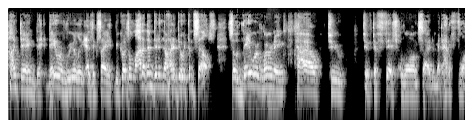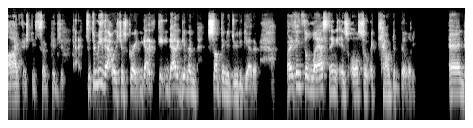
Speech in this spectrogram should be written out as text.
hunting, they, they were really as excited because a lot of them didn't know how to do it themselves. So they were learning how to to, to fish alongside them and how to fly fish these kids. So to me, that was just great. You got to you got to give them something to do together. But I think the last thing is also accountability. And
